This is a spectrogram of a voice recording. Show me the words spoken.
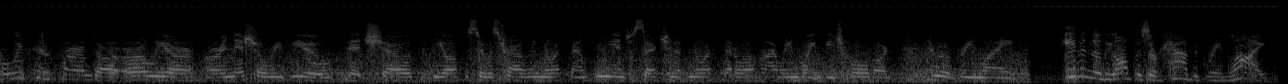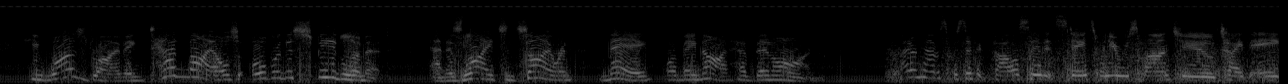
Well, we've confirmed our earlier, our initial review that showed that the officer was traveling northbound through the intersection of North Federal Highway and Boynton Beach Boulevard through a green light. Even though the officer had the green light, he was driving 10 miles over the speed limit, and his lights and siren may or may not have been on. I don't have a specific policy that states when you respond to type A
